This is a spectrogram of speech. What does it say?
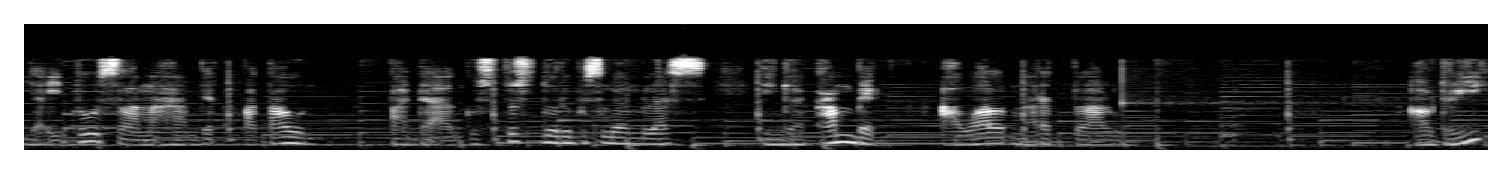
yaitu selama hampir 4 tahun pada Agustus 2019 hingga comeback awal Maret lalu. Audrey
